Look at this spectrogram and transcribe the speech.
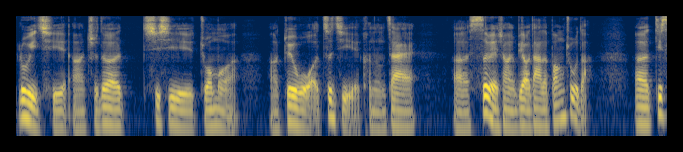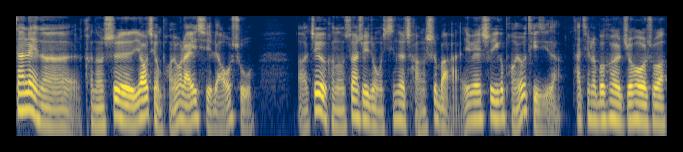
录一期啊，值得细细琢磨啊，对我自己可能在呃思维上有比较大的帮助的。呃，第三类呢，可能是邀请朋友来一起聊书啊，这个可能算是一种新的尝试吧，因为是一个朋友提及的，他听了播客之后说，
